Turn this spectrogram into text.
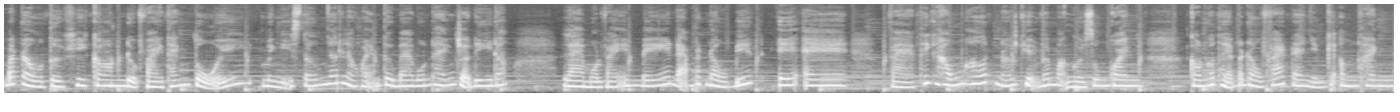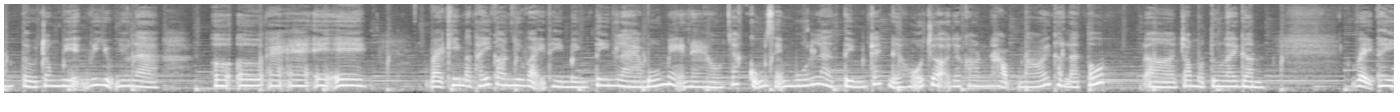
Bắt đầu từ khi con được vài tháng tuổi, mình nghĩ sớm nhất là khoảng từ 3 4 tháng trở đi đó là một vài em bé đã bắt đầu biết ê e và thích hóng hớt nói chuyện với mọi người xung quanh. Con có thể bắt đầu phát ra những cái âm thanh từ trong miệng ví dụ như là ơ ơ a a e e. Và khi mà thấy con như vậy thì mình tin là bố mẹ nào chắc cũng sẽ muốn là tìm cách để hỗ trợ cho con học nói thật là tốt uh, trong một tương lai gần. Vậy thì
